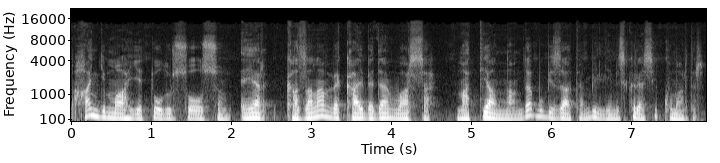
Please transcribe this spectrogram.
Hangi mahiyette olursa olsun eğer kazanan ve kaybeden varsa maddi anlamda bu bir zaten bildiğimiz klasik kumardır.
